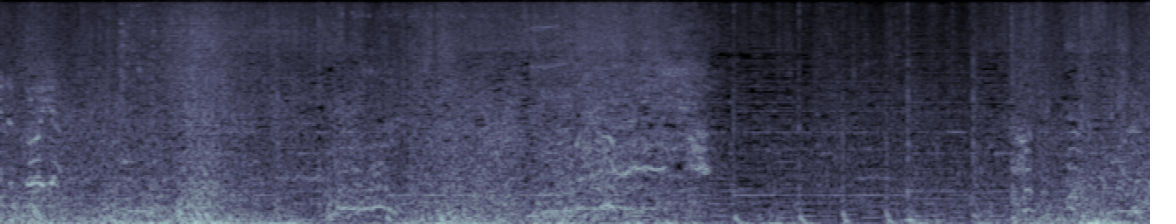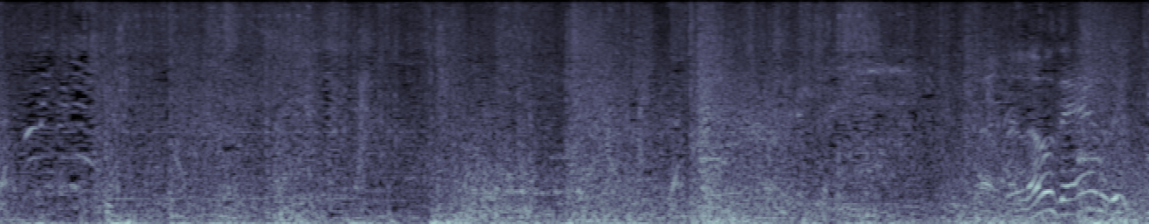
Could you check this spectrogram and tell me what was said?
Present for you! Hello there, Luke.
